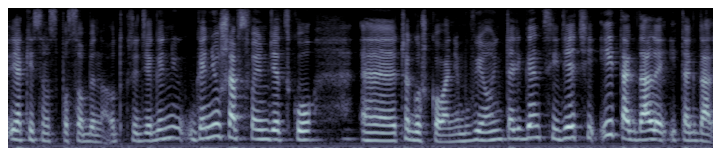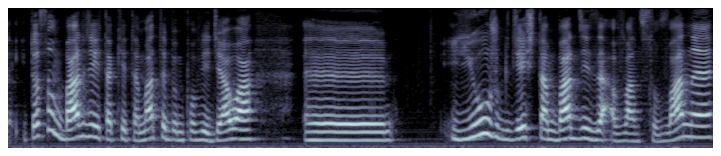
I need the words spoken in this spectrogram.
y, jakie są sposoby na odkrycie geniusza w swoim dziecku, y, czego szkoła nie mówi o inteligencji dzieci i tak dalej, i tak dalej. I to są bardziej takie tematy, bym powiedziała, już gdzieś tam bardziej zaawansowane,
